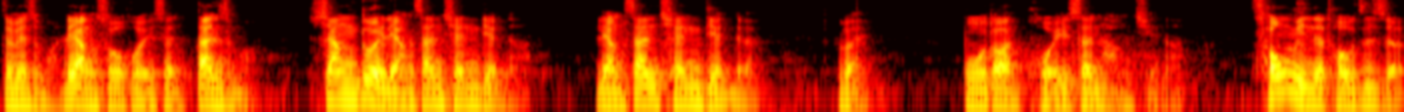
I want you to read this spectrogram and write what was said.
这边什么量缩回升，但是什么相对两三千点的两三千点的，对不对？波段回升行情啊，聪明的投资者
